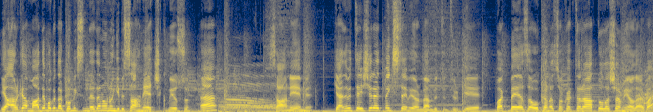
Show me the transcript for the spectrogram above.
Ya arka madem o kadar komiksin neden onun gibi sahneye çıkmıyorsun? Ha? Sahneye mi? Kendimi teşhir etmek istemiyorum ben bütün Türkiye'ye. Bak Beyaz'a, Okan'a sokakta rahat dolaşamıyorlar bak.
